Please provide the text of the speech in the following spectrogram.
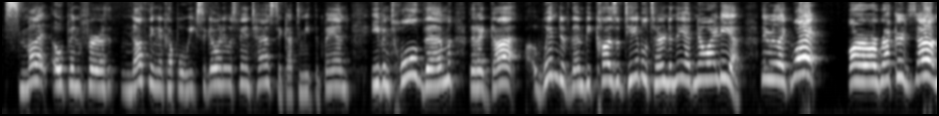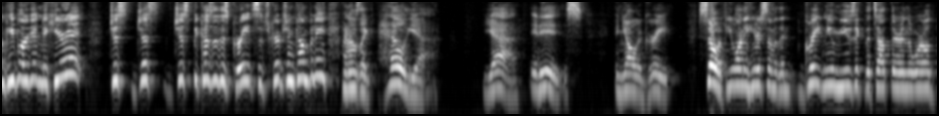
Smut open for nothing a couple weeks ago, and it was fantastic. Got to meet the band, even told them that I got wind of them because of Table Turned, and they had no idea. They were like, "What? Are our records out and people are getting to hear it?" Just, just, just because of this great subscription company, and I was like, "Hell yeah, yeah, it is." And y'all are great. So if you want to hear some of the great new music that's out there in the world,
